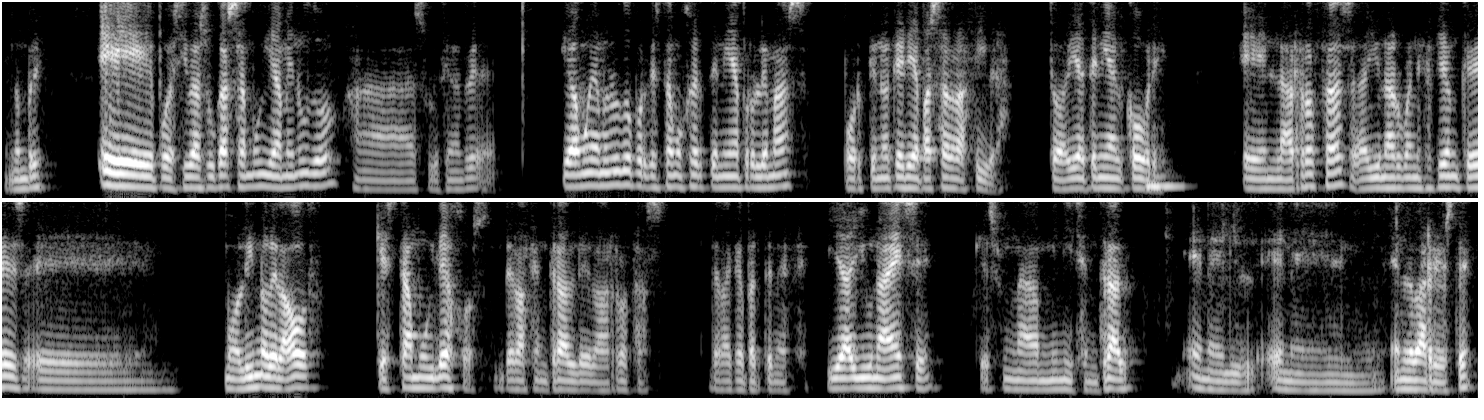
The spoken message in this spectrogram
el hombre, eh, pues iba a su casa muy a menudo a solucionar. Iba muy a menudo porque esta mujer tenía problemas porque no quería pasar la fibra, todavía tenía el cobre. En las Rozas hay una urbanización que es Molino de la Hoz, que está muy lejos de la central de las Rozas, de la que pertenece. Y hay una S, que es una mini central, en el, en el, en el barrio este.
